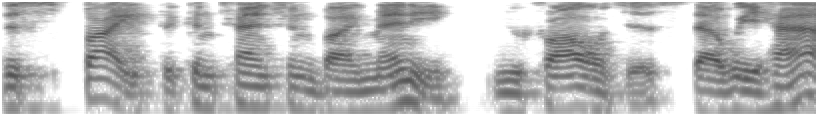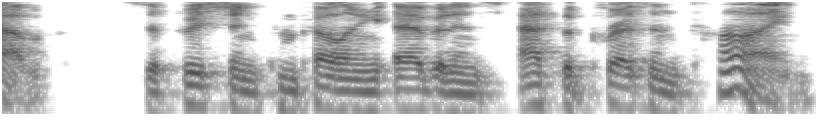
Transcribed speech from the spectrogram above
despite the contention by many ufologists that we have sufficient compelling evidence at the present time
